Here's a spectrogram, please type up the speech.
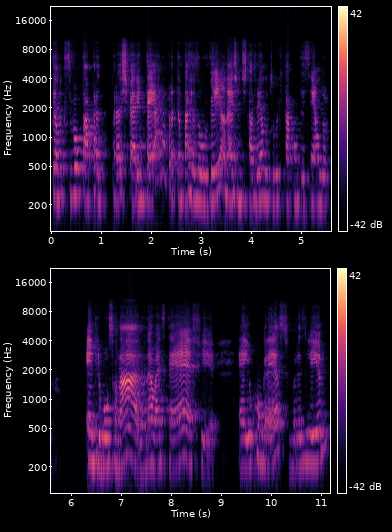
tendo que se voltar para a esfera interna para tentar resolver, né? A gente está vendo tudo que está acontecendo entre o Bolsonaro, né, o STF é, e o Congresso brasileiro.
